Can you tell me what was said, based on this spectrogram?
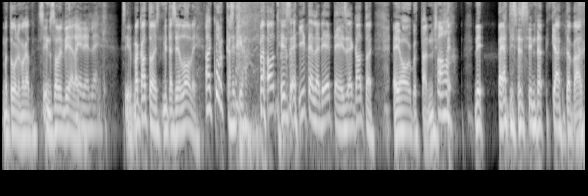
mä tulin, mä katsoin, siinä se oli vielä. Edelleenkin. Siinä, mä katsoin mitä siellä oli. Ai kurkkasit ihan. mä otin sen itselleni eteiseen ja katsoin. Ei houkuttanut. Aha. niin Mä jätin sen sinne käytävään.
